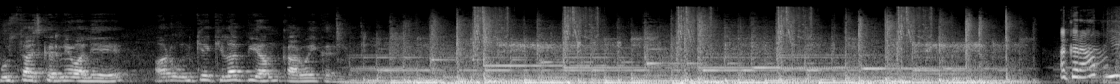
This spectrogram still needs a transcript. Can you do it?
पूछताछ करने वाले हैं और उनके खिलाफ भी हम कार्रवाई करेंगे अगर आप ये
